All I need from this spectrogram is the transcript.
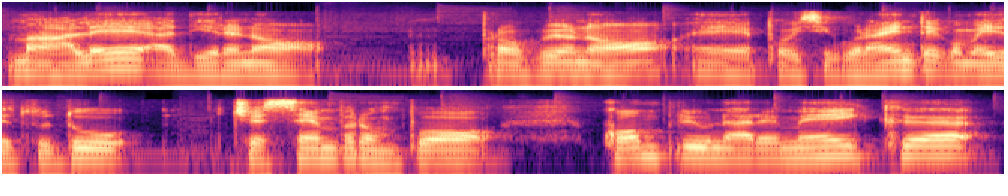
male a dire no, proprio no, e poi sicuramente come hai detto tu c'è sempre un po' compri una remake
